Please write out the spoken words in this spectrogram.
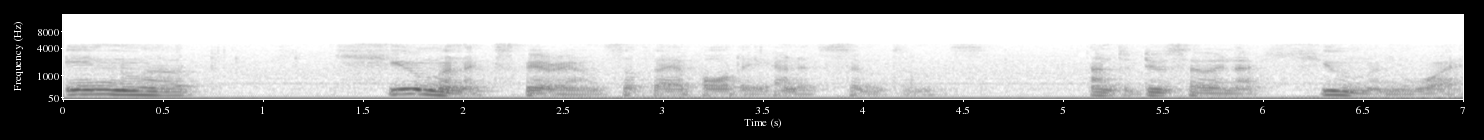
inward human experience of their body and its symptoms, and to do so in a human way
